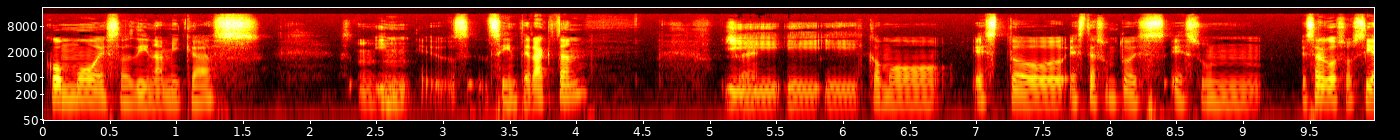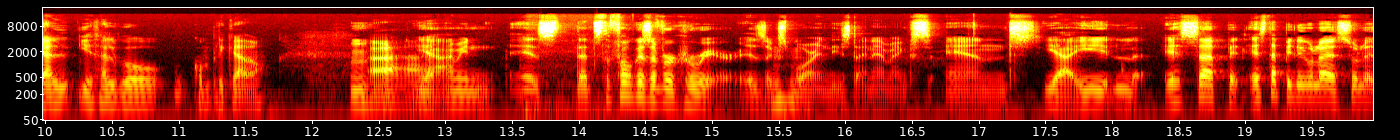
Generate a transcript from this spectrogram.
cómo esas dinámicas uh -huh. in, se interactan y, sí. y, cómo esto este asunto es, es un es algo social y es algo complicado. Mm -hmm. uh, yeah, I mean, it's that's the focus of her career is exploring mm -hmm. these dynamics, and yeah, y esa esta película es solo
